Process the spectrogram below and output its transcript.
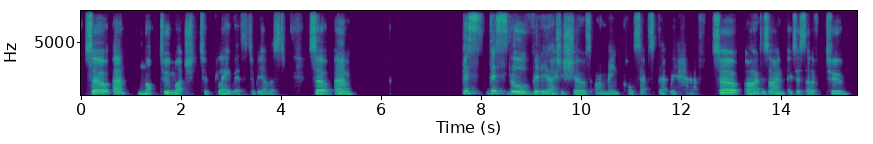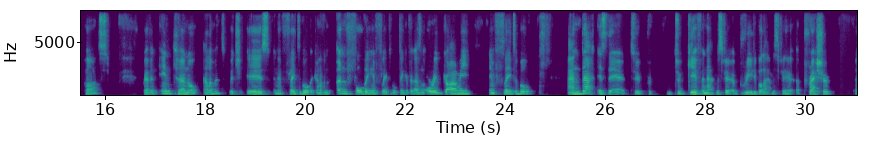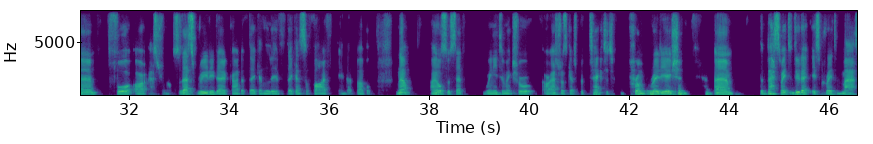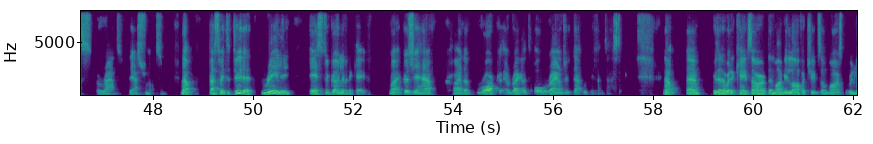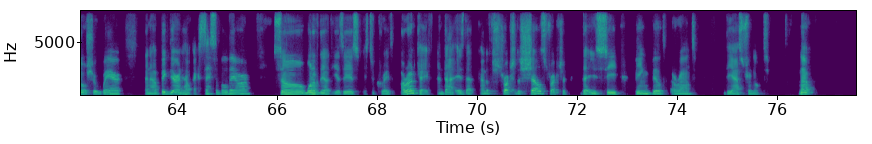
So um, not too much to play with, to be honest. So um, this, this little video actually shows our main concepts that we have. So our design exists out of two parts. We have an internal element, which is an inflatable, kind of an unfolding inflatable. Think of it as an origami inflatable. And that is there to, to give an atmosphere, a breathable atmosphere, a pressure um, for our astronauts. So that's really their kind of, they can live, they can survive in that bubble. Now, I also said we need to make sure our astronauts get protected from radiation. Um, the best way to do that is create mass around the astronauts. Now, best way to do that really is to go and live in a cave, right? Because you have kind of rock and regolith all around you. That would be fantastic. Now, um, we don't know where the caves are. There might be lava tubes on Mars, but we're not sure where and how big they are and how accessible they are. So one of the ideas is, is to create our own cave. And that is that kind of structure, the shell structure that you see being built around the astronaut. Now,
